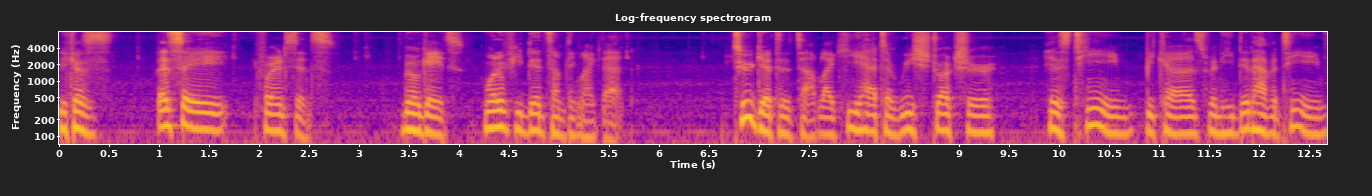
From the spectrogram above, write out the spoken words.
Because let's say, for instance, Bill Gates. What if he did something like that to get to the top? Like he had to restructure his team because when he did have a team,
